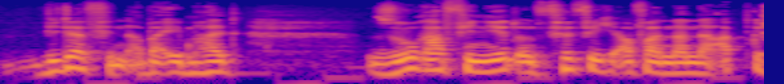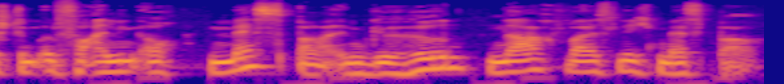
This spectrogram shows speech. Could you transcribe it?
wiederfinden, aber eben halt so raffiniert und pfiffig aufeinander abgestimmt und vor allen Dingen auch messbar, im Gehirn nachweislich messbar.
